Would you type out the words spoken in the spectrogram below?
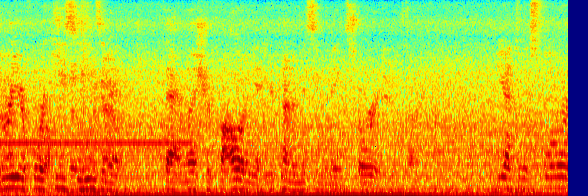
three or four key scenes in it that unless you're following it, you're kind of missing the main story. You had to explore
